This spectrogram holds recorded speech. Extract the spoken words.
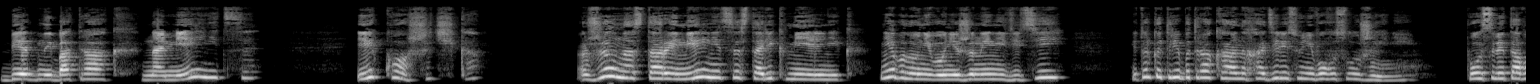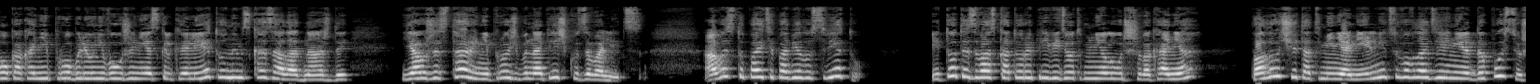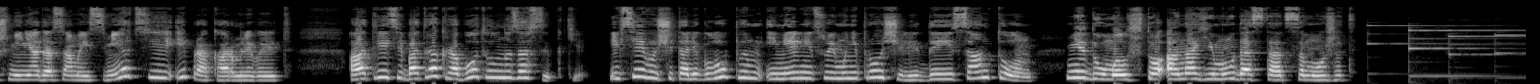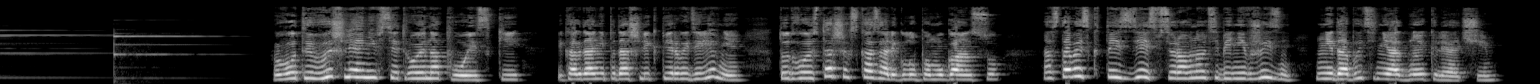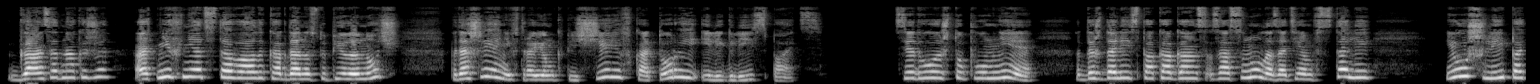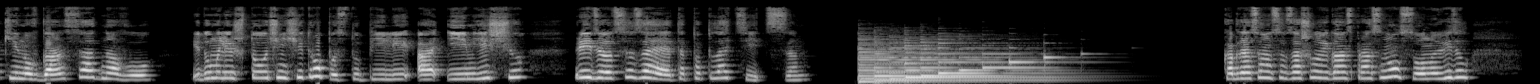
Бедный батрак на мельнице и кошечка. Жил на старой мельнице старик-мельник. Не было у него ни жены, ни детей, и только три батрака находились у него в услужении. После того, как они пробыли у него уже несколько лет, он им сказал однажды, «Я уже старый, не прочь бы на печку завалиться, а вы ступайте по белу свету, и тот из вас, который приведет мне лучшего коня, получит от меня мельницу во владение, да пусть уж меня до самой смерти и прокармливает». А третий батрак работал на засыпке. И все его считали глупым, и мельницу ему не прочили, да и сам Тон не думал, что она ему достаться может. Вот и вышли они все трое на поиски, и когда они подошли к первой деревне, то двое старших сказали глупому Гансу, «Оставайся-ка ты здесь, все равно тебе ни в жизнь не добыть ни одной клячи». Ганс, однако же, от них не отставал, и когда наступила ночь, подошли они втроем к пещере, в которой и легли спать. Все двое, что поумнее, дождались, пока Ганс заснул, а затем встали и ушли, покинув Ганса одного, и думали, что очень хитро поступили, а им еще придется за это поплатиться. Когда солнце взошло и Ганс проснулся, он увидел,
